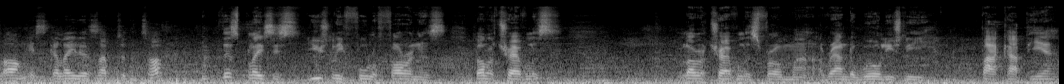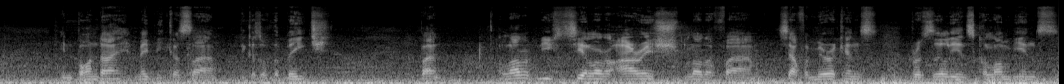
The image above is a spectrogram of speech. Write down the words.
Long escalators up to the top. This place is usually full of foreigners, a lot of travelers. A lot of travelers from uh, around the world usually park up here in Bondi, maybe because uh, because of the beach. But a lot of you see a lot of Irish, a lot of um, South Americans, Brazilians, Colombians,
